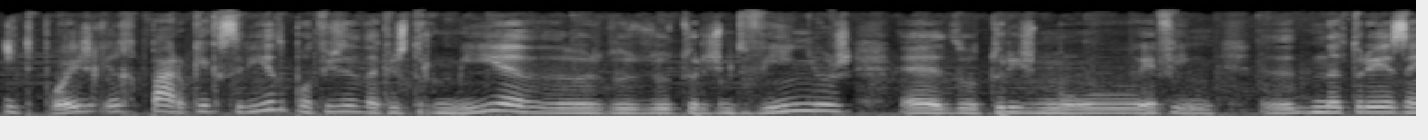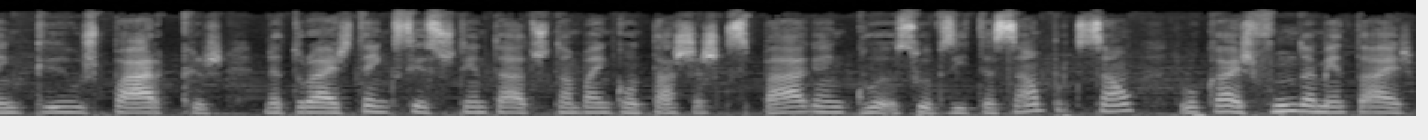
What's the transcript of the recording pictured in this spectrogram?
e depois, repara, o que é que seria do ponto de vista da gastronomia, do, do, do turismo de vinhos, eh, do turismo, enfim, de natureza em que os parques naturais têm que ser sustentados também com taxas que se paguem, com a sua visitação, porque são locais fundamentais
